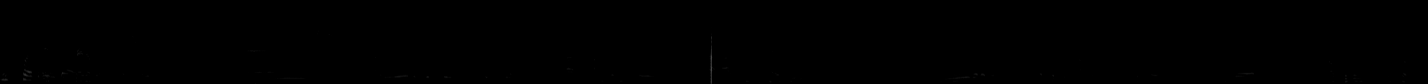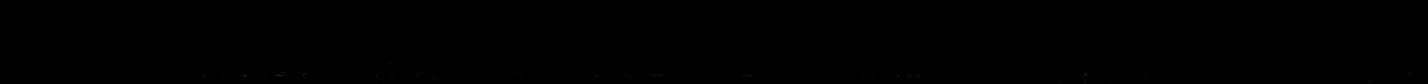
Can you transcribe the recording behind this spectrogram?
Incredibly it's dense. incredible achievement. And I knew that this thing, this thing I, I have a history of uh, artist publications, and I knew that it wasn't something that could be published because the work, um, I'll begin to just talk about the work in a minute, but um, it was a, it was a, it was a work that was ultimately visual, and it wasn't something exclusively about its reading or the legibility and and a certain proximity between the work and, and, and a possible viewer.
